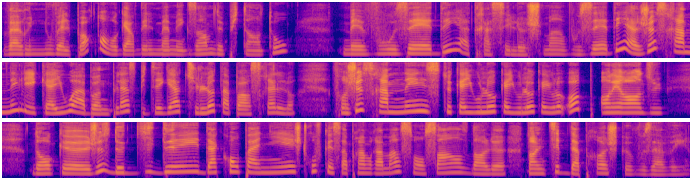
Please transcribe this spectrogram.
vers une nouvelle porte. On va garder le même exemple depuis tantôt mais vous aidez à tracer le chemin, vous aidez à juste ramener les cailloux à la bonne place, puis dire, gars, tu l'as ta passerelle, là. Il faut juste ramener ce caillou-là, caillou-là, caillou-là, hop, on est rendu. Donc, euh, juste de guider, d'accompagner, je trouve que ça prend vraiment son sens dans le, dans le type d'approche que vous avez.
